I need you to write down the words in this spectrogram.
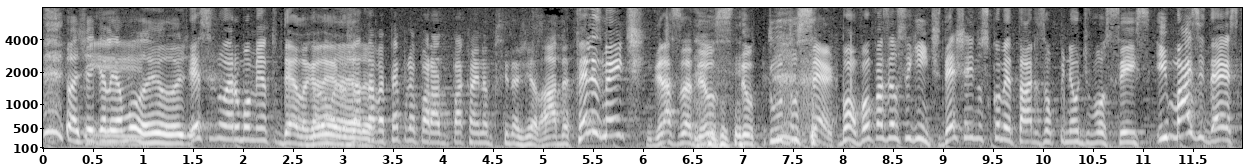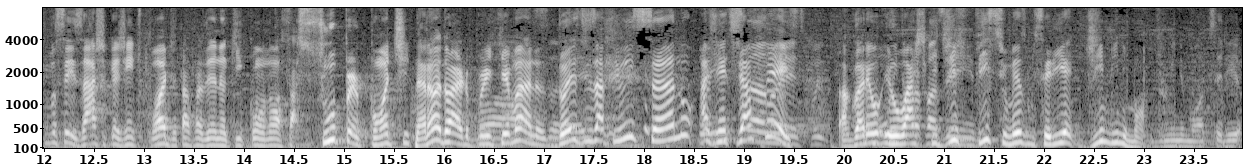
Eu achei que ela ia morrer hoje. Esse não era o momento dela, galera. Eu já tava até preparado pra cair na piscina gelada. Felizmente, graças a Deus, deu tudo certo. Bom, vamos fazer o seguinte: deixa aí nos comentários a opinião de vocês e mais ideias que vocês acham que a gente pode estar fazendo aqui com nossa super ponte. Não é não, Eduardo? Porque, mano, dois desafios insanos a gente já insano fez. esse, foi Agora eu, eu acho que difícil mesmo seria de minimoto. De minimoto seria.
